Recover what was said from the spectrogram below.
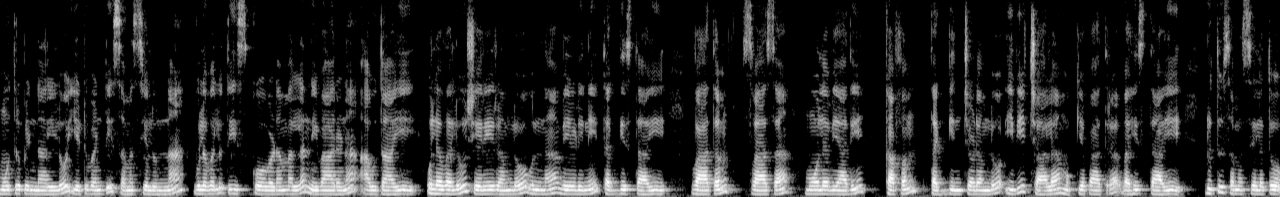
మూత్రపిండాలలో ఎటువంటి సమస్యలున్నా ఉలవలు తీసుకోవడం వల్ల నివారణ అవుతాయి. ఉలవలు శరీరంలో ఉన్న వేడిని తగ్గిస్తాయి. వాతం శ్వాస మూలవ్యాధి కఫం తగ్గించడంలో ఇవి చాలా ముఖ్య పాత్ర వహిస్తాయి. ఋతు సమస్యలతో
